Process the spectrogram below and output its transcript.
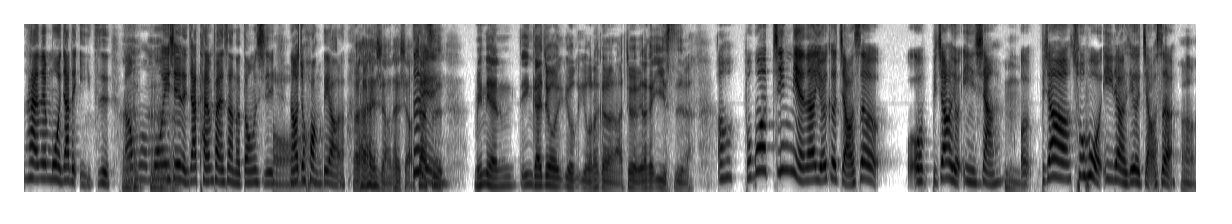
他在那边摸人家的椅子，然后摸摸一些人家摊贩上的东西，哦然后就晃掉了。啊太小太小，对下次明年应该就有有那个了啦，就有那个意思了。哦，不过今年呢，有一个角色我比较有印象，嗯我，比较出乎我意料的一个角色。嗯，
